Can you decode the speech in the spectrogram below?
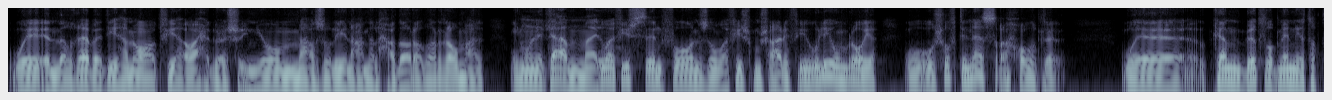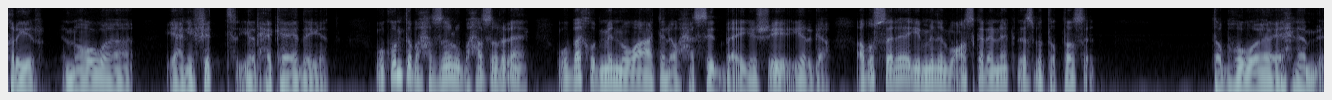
وإن الغابة دي هنقعد فيها 21 يوم معزولين عن الحضارة بره ومع وما فيش cell phones وما فيش مش عارف إيه وليهم رؤية. وشفت ناس راحوا وكان بيطلب مني تقرير إن هو يعني fit للحكايه ديت. وكنت بحذره بحذر الان وباخد منه وعد لو حسيت بأي شيء يرجع. أبص ألاقي من المعسكر هناك ناس بتتصل. طب هو إحنا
